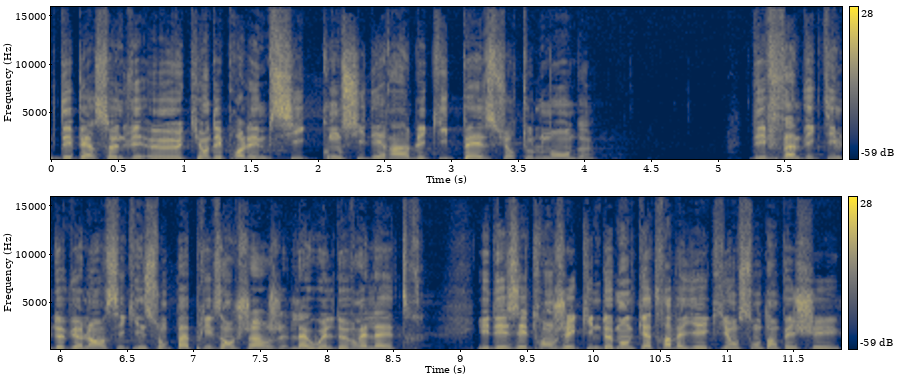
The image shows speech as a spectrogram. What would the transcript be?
des personnes euh, qui ont des problèmes si considérables et qui pèsent sur tout le monde, des femmes victimes de violences et qui ne sont pas prises en charge là où elles devraient l'être, et des étrangers qui ne demandent qu'à travailler et qui en sont empêchés.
